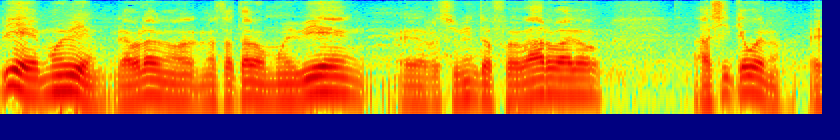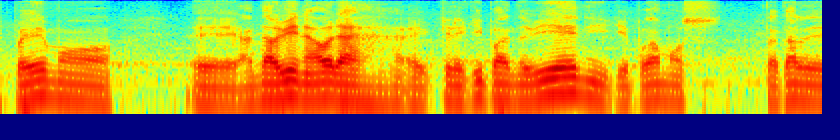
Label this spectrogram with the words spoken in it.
Bien, muy bien. La verdad nos, trataron muy bien. El recibimiento fue bárbaro. Así que bueno, esperemos eh, andar bien ahora, eh, que el equipo ande bien y que podamos tratar de,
